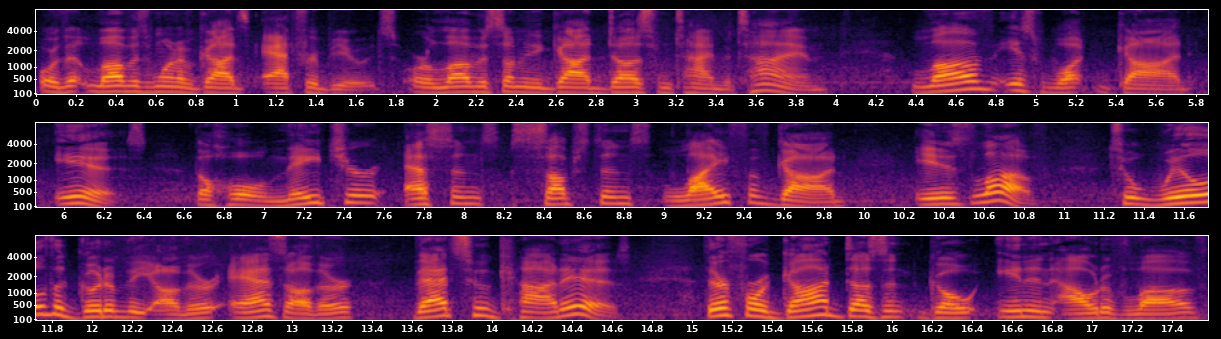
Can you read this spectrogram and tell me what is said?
or that love is one of God's attributes, or love is something that God does from time to time. Love is what God is. The whole nature, essence, substance, life of God is love. To will the good of the other as other, that's who God is. Therefore, God doesn't go in and out of love,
